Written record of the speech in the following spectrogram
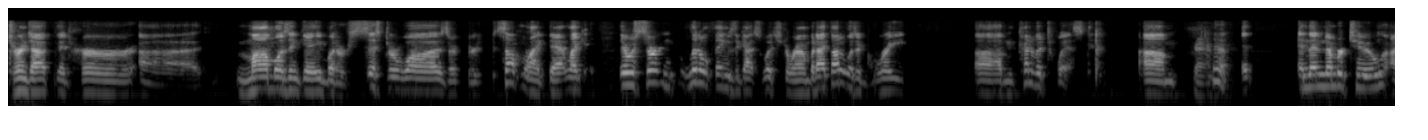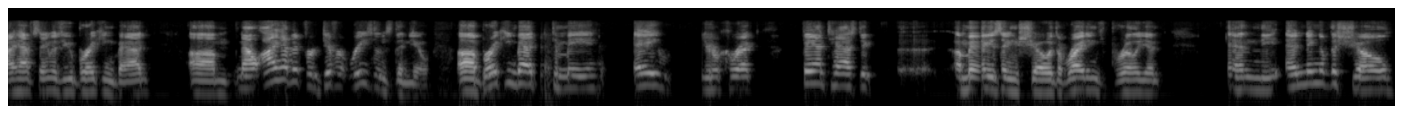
turns out that her uh, mom wasn't gay but her sister was or, or something like that. Like there were certain little things that got switched around but i thought it was a great um, kind of a twist. Um, yeah. and, and, then number two i have same as you breaking bad. Um, now i have it for different reasons than you. Uh, breaking bad to me a you're correct fantastic uh, amazing show. The writing's brilliant and the ending of the show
